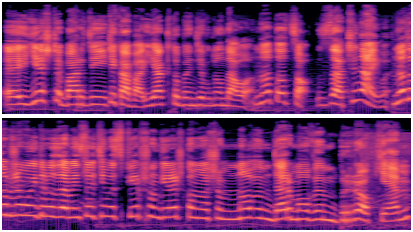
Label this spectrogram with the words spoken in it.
e, jeszcze bardziej ciekawa, jak to będzie wyglądało. No to co, zaczynajmy. No dobrze, moi drodzy, a więc lecimy z pierwszą giereczką, naszym nowym, darmowym Brokiem.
